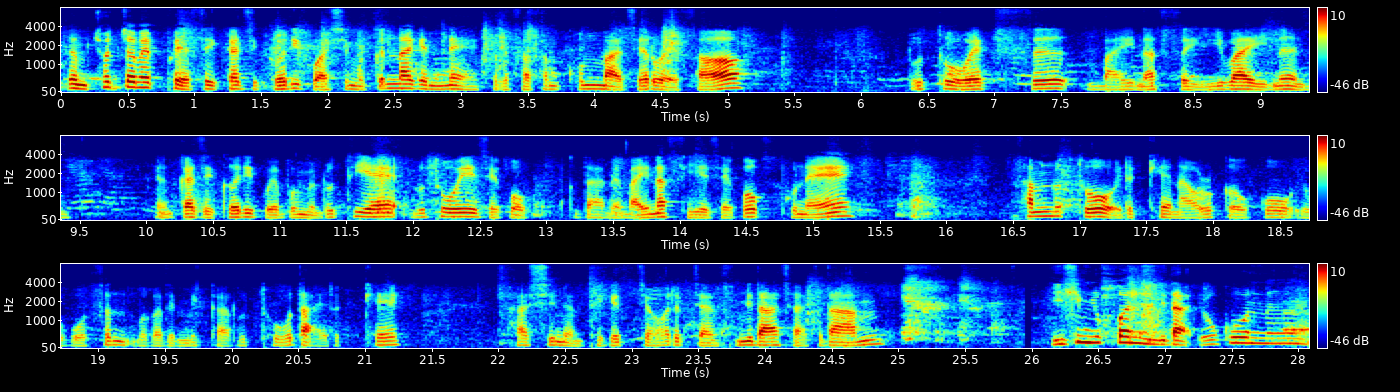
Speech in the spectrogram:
그럼 초점 여기까지 거리 구하시면 끝나겠네. 그래서 3,0에서 루트 5x 마이너스 2y는 여기까지 거리 구해보면 루트 2의 루트 5의 제곱 그 다음에 마이너스 2의 제곱 분의 3루트 5 이렇게 나올 거고 요것은 뭐가 됩니까? 루트 5다 이렇게 하시면 되겠죠. 어렵지 않습니다. 자, 그 다음 26번입니다. 요거는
